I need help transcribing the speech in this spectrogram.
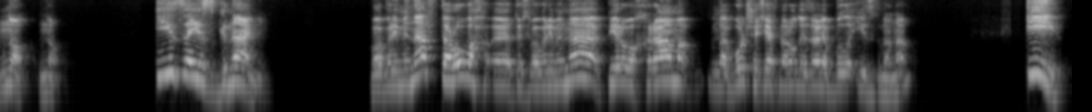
но, но, из-за изгнаний во времена второго, э, то есть во времена первого храма большая часть народа Израиля была изгнана. И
